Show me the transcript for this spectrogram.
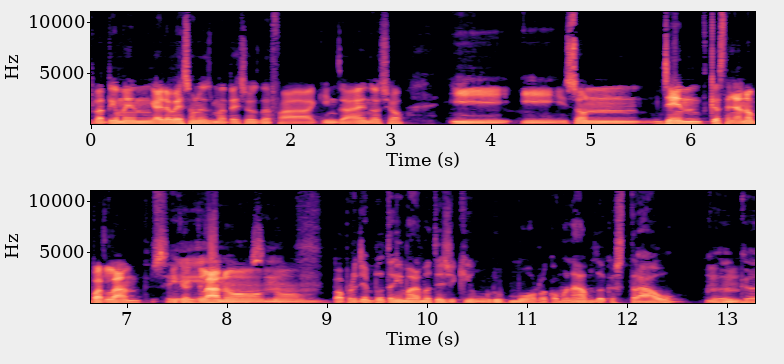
pràcticament gairebé són els mateixos de fa 15 anys o això, i, i són gent castellano parlant, Sí, i que clar, no... sí. no... Però, per exemple, tenim ara mateix aquí un grup molt recomanable, que és Trau, que, Mhm. que,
